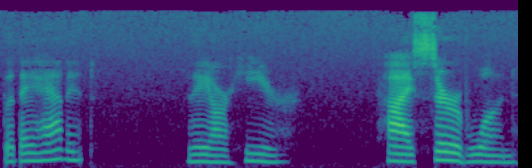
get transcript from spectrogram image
But they haven't. They are here. I serve one.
